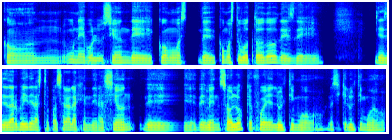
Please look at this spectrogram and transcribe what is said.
con una evolución de cómo, de cómo estuvo todo desde, desde Darth Vader hasta pasar a la generación de, de, Ben Solo, que fue el último, así que el último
